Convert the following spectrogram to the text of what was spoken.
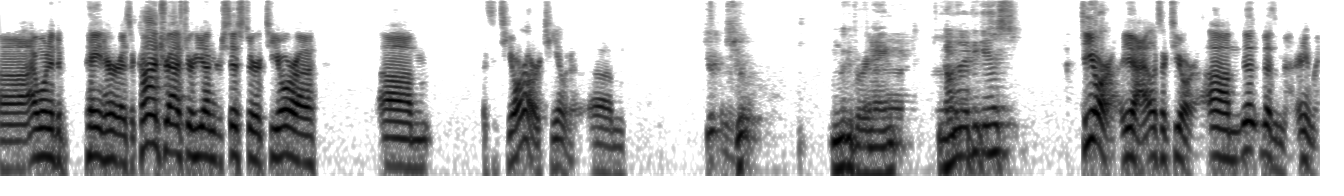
uh, I wanted to paint her as a contrast to her younger sister, Teora. Um, is it Teora or Tiona? Um, I'm looking for her name. Tiona, I think it is. Teora, yeah, it looks like Teora. Um, it doesn't matter. Anyway,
